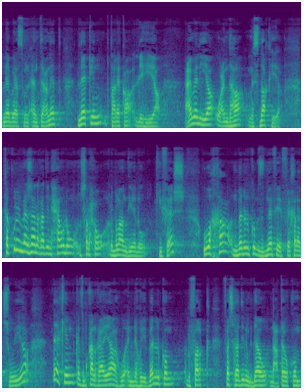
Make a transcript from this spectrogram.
لاباس من الانترنت لكن بطريقة اللي هي عملية وعندها مصداقية. فكل مجال غادي نحاولوا نشرحوا ال plan ديالو كيفاش. واخا نبان لكم زدنا فيه فخرات شوية لكن كتبقى الغاية هو أنه يبان لكم الفرق فاش غادي نبداو نعطيوكم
